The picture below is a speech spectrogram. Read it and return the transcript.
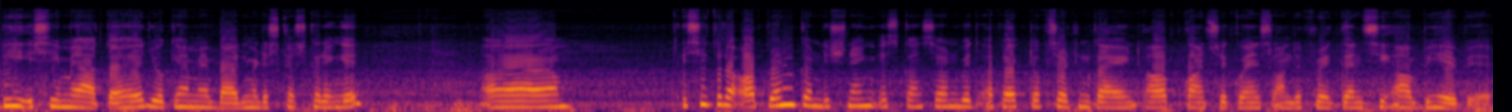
भी इसी में आता है जो कि हमें बाद में डिस्कस करेंगे। Uh, इसी तरह operant conditioning is concern with effect of certain kind of consequence on the frequency of behaviour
